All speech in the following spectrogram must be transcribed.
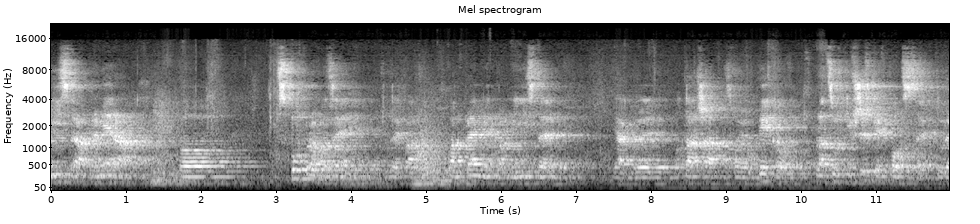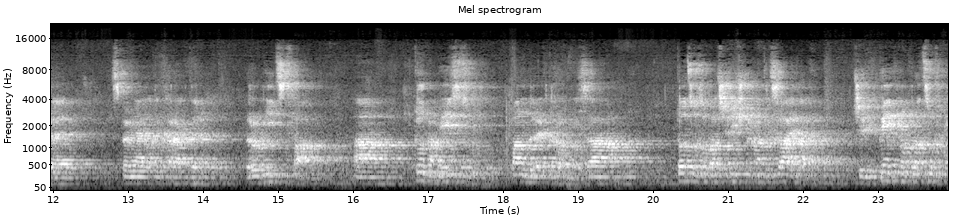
Ministra, Premiera, bo współprowadzenie, tutaj Pan, pan Premier, Pan Minister jakby otacza swoją opieką placówki wszystkie w Polsce, które spełniają ten charakter rolnictwa, a tu na miejscu Panu Dyrektorowi za to, co zobaczyliśmy na tych slajdach, czyli piękną placówkę,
